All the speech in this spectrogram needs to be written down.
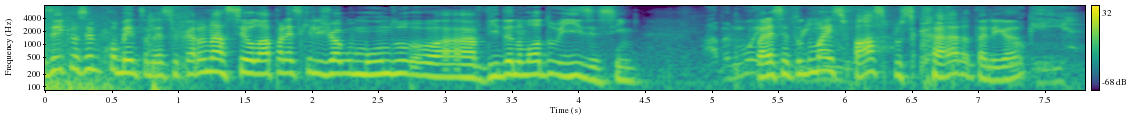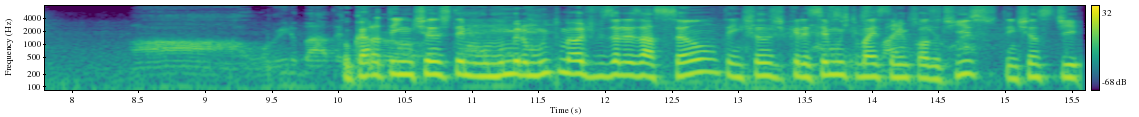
Isso aí que eu sempre comento, né? Se o cara nasceu lá, parece que ele joga o mundo, a vida no modo easy, assim. Parece ser tudo mais fácil pros caras, tá ligado? Rookie. Ah, worried about the O cara tem chance de ter um número muito maior de visualização, tem chance de crescer muito mais também por causa disso, tem chance de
